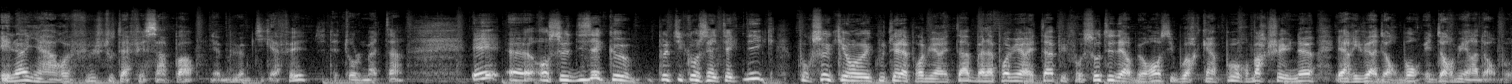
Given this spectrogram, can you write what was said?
et là il y a un refuge tout à fait sympa, y a bu un petit café, c'était tôt le matin, et euh, on se disait que, petit conseil technique, pour ceux qui ont écouté la première étape, ben, la première étape, il faut sauter d'Herberance, y boire qu'un pour, marcher une heure et arriver à Dorbon et dormir à Dorbon.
